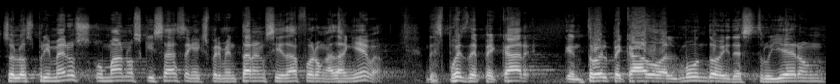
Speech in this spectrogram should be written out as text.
Son los primeros humanos quizás en experimentar ansiedad fueron Adán y Eva. Después de pecar, entró el pecado al mundo y destruyeron,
